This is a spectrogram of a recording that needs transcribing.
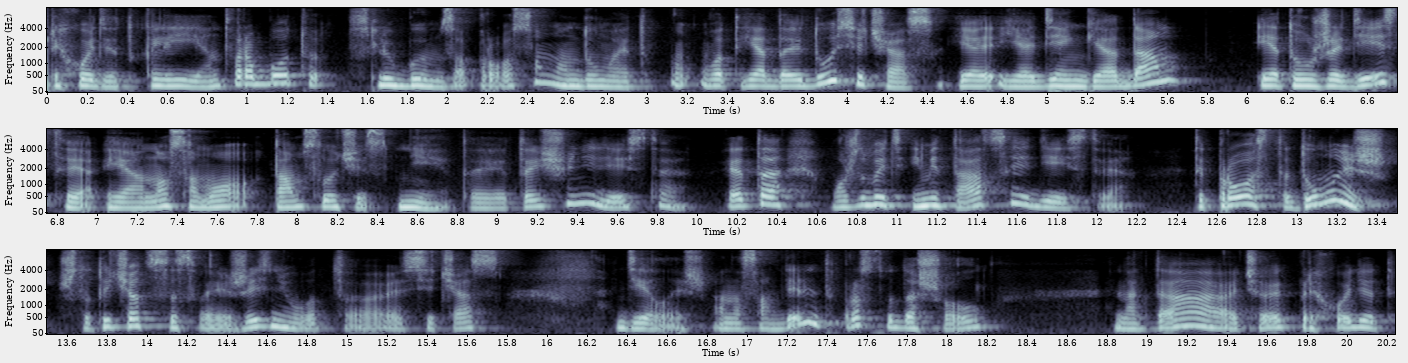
приходит клиент в работу с любым запросом, он думает, «Ну, вот я дойду сейчас, я, я деньги отдам, и это уже действие, и оно само там случится. Нет, это еще не действие. Это может быть имитация действия. Ты просто думаешь, что ты что-то со своей жизнью вот э, сейчас делаешь, а на самом деле ты просто дошел. Иногда человек приходит,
